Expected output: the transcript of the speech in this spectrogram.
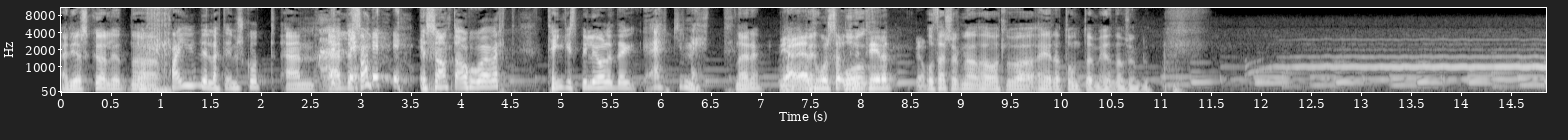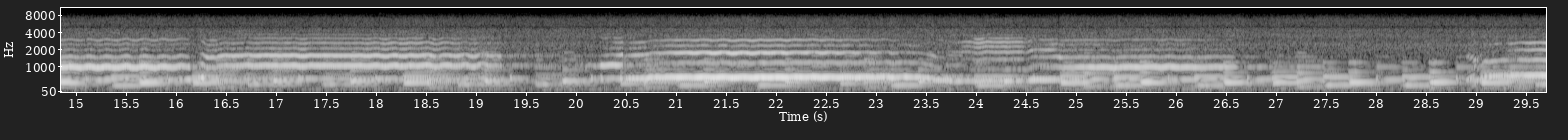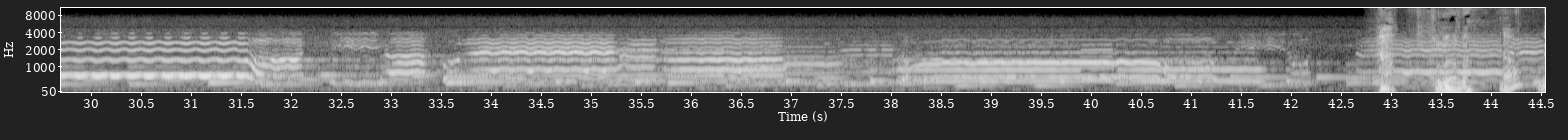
En ég skal það hérna var hræðilegt innskott en þetta er samt, er samt áhugavert. Tengist Billy Holiday ekki neitt. Nei, nei, Já, ekki að- og, að- og þess vegna þá ætlum við að heyra tóndæmi hérna af söngnum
